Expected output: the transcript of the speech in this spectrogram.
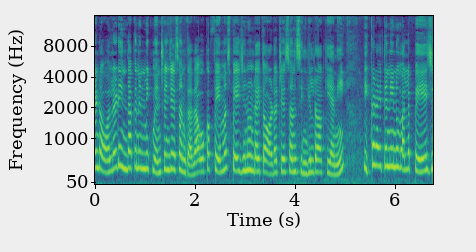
అండ్ ఆల్రెడీ ఇందాక నేను మీకు మెన్షన్ చేశాను కదా ఒక ఫేమస్ పేజ్ నుండి అయితే ఆర్డర్ చేశాను సింగిల్ రాకీ అని. ఇక్కడైతే నేను వాళ్ళ పేజ్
